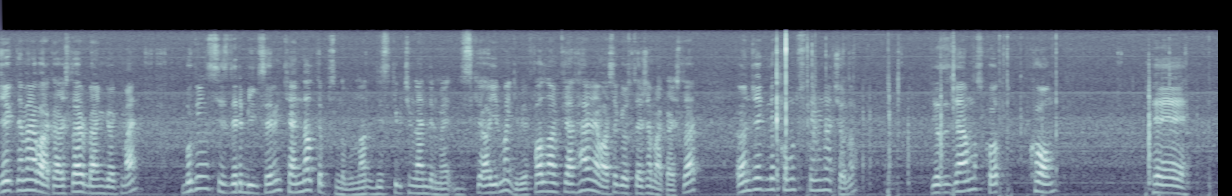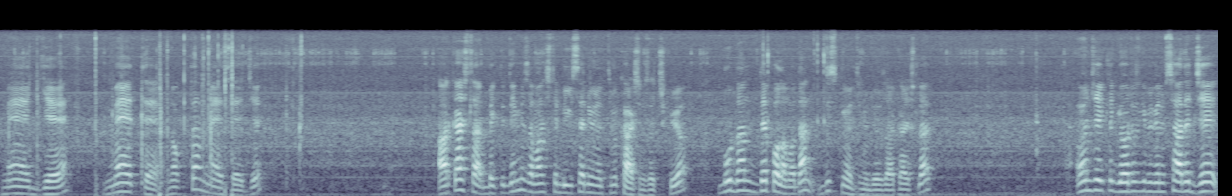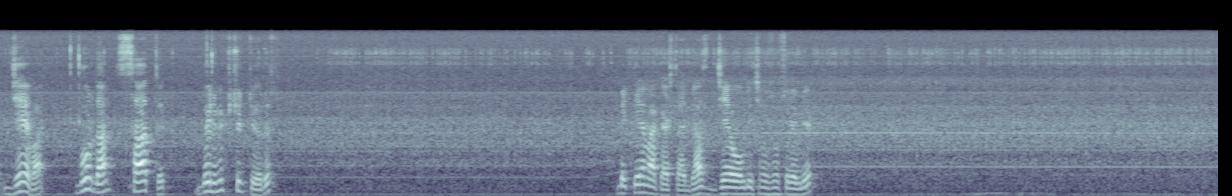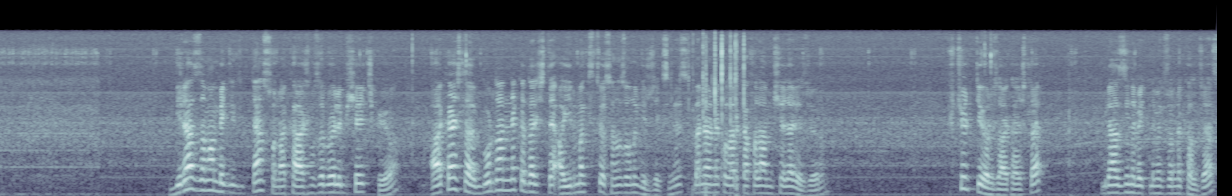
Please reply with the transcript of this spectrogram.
Öncelikle merhaba arkadaşlar ben Gökmen. Bugün sizlere bilgisayarın kendi altyapısında bulunan diski biçimlendirme, diski ayırma gibi falan filan her ne varsa göstereceğim arkadaşlar. Öncelikle komut sistemini açalım. Yazacağımız kod com pmg mt.msc Arkadaşlar beklediğimiz zaman işte bilgisayar yönetimi karşımıza çıkıyor. Buradan depolamadan disk yönetimi diyoruz arkadaşlar. Öncelikle gördüğünüz gibi benim sadece C, C var. Buradan sağ tık bölümü küçült diyoruz. Bekleyelim arkadaşlar biraz. C olduğu için uzun sürebilir. Biraz zaman bekledikten sonra karşımıza böyle bir şey çıkıyor. Arkadaşlar buradan ne kadar işte ayırmak istiyorsanız onu gireceksiniz. Ben örnek olarak kafadan bir şeyler yazıyorum. Küçült diyoruz arkadaşlar. Biraz yine beklemek zorunda kalacağız.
